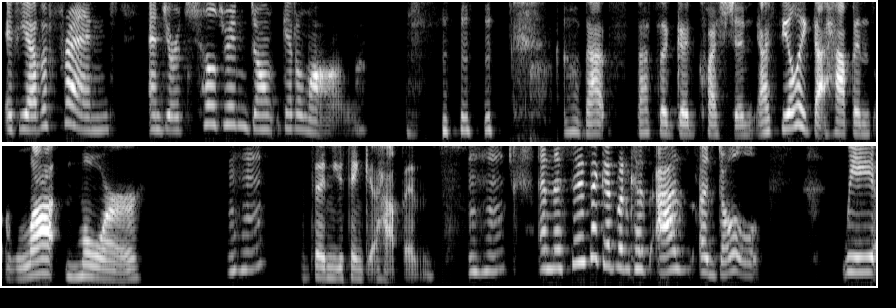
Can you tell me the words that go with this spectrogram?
if you have a friend and your children don't get along? oh, that's that's a good question. I feel like that happens a lot more mm-hmm. than you think it happens. Mm-hmm. And this is a good one because as adults, we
